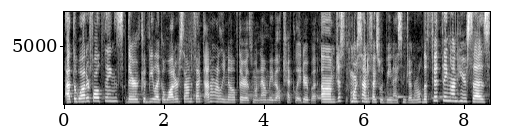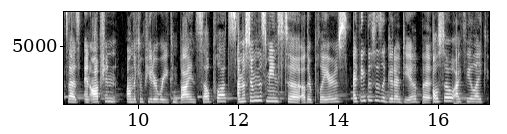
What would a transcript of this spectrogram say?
at the waterfall things there could be like a water sound effect. I don't really know if there is one now. Maybe I'll check later, but um just more sound effects would be nice in general. The fifth thing on here says says an option on the computer where you can buy and sell plots. I'm assuming this means to other players. I think this is a good idea, but also I feel like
